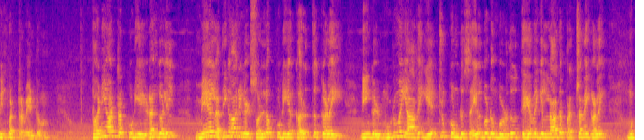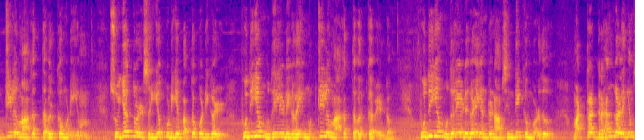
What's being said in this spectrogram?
பின்பற்ற வேண்டும். பணியாற்றக்கூடிய இடங்களில் மேல் அதிகாரிகள் சொல்லக்கூடிய கருத்துக்களை நீங்கள் முழுமையாக ஏற்றுக்கொண்டு செயல்படும் பொழுது தேவையில்லாத பிரச்சனைகளை முற்றிலுமாக தவிர்க்க முடியும். சுயத்தொழில் செய்யக்கூடிய பக்த கொடிகள் புதிய முதலீடுகளை முற்றிலுமாக தவிர்க்க வேண்டும். புதிய முதலீடுகள் என்று நாம் சிந்திக்கும் பொழுது மற்ற கிரகங்களையும்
